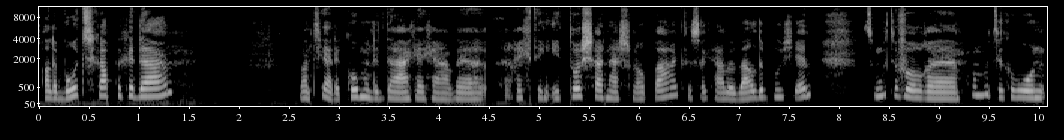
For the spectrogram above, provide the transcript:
alle boodschappen gedaan. Want ja, de komende dagen gaan we richting Etosha National Park. Dus dan gaan we wel de bush in. Dus we moeten, voor, uh, we moeten gewoon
